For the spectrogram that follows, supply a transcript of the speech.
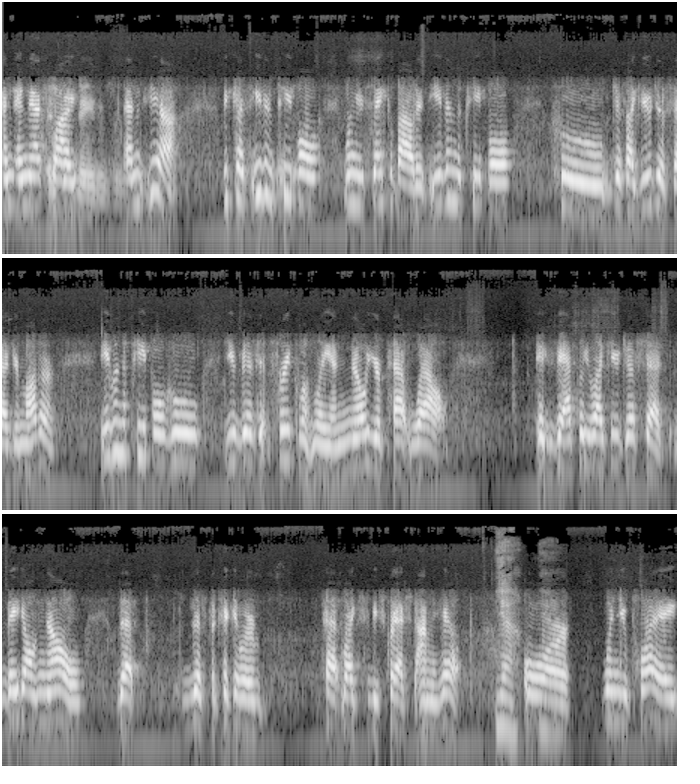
and and that's And why. And, And yeah, because even people, when you think about it, even the people who, just like you just said, your mother, even the people who you visit frequently and know your pet well, exactly like you just said, they don't know that this particular pet likes to be scratched on the hip. Yeah. or when you play,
